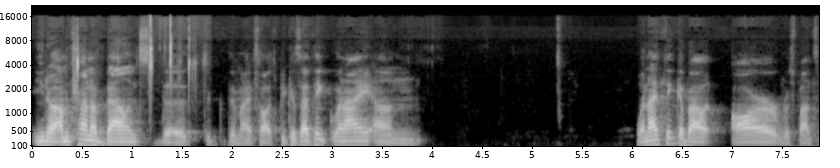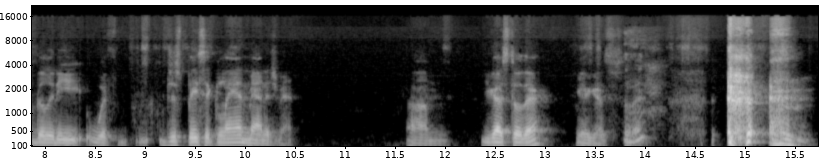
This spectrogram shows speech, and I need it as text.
you know i'm trying to balance the, the, the, my thoughts because i think when i um when I think about our responsibility with just basic land management, um, you guys still there? Yeah, you guys still there.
